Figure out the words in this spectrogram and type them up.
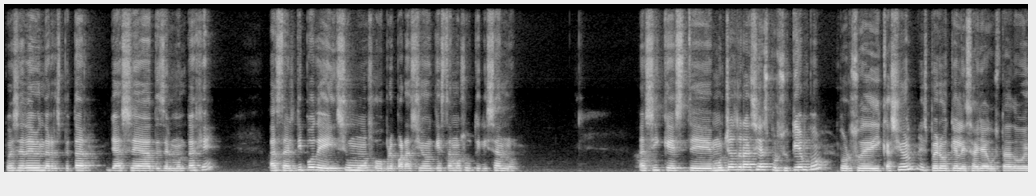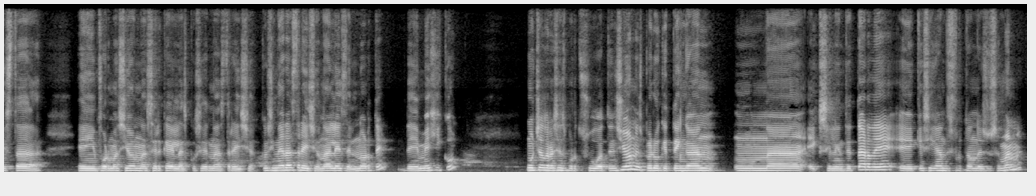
pues se deben de respetar, ya sea desde el montaje hasta el tipo de insumos o preparación que estamos utilizando. Así que este, muchas gracias por su tiempo, por su dedicación. Espero que les haya gustado esta eh, información acerca de las cocineras tradicionales del norte de México. Muchas gracias por su atención. Espero que tengan una excelente tarde, eh, que sigan disfrutando de su semana.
